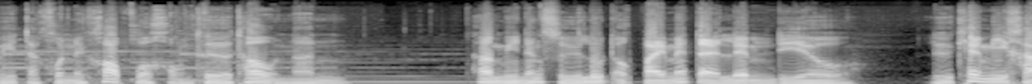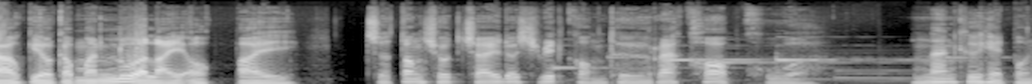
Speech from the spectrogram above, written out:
มีแต่คนในครอบครัวของเธอเท่านั้น ถ้ามีหนังสือหลุดออกไปแม้แต่เล่มเดียว หรือแค่มีข่าวเกี่ยวกับมันรั่วไหลออกไป จะต้องชดใช้ด้วยชีวิตของเธอและครอบครัว นั่นคือเหตุผล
